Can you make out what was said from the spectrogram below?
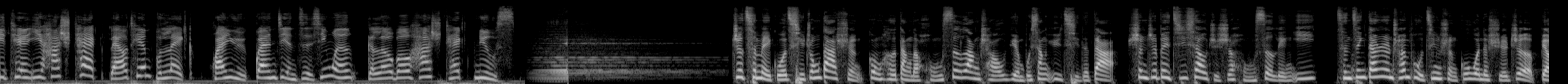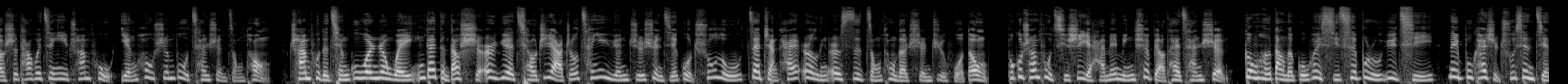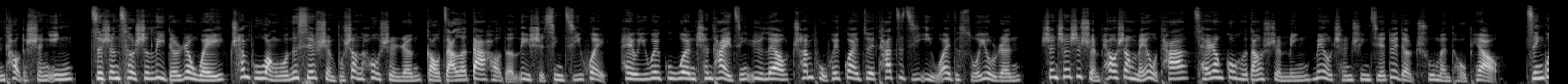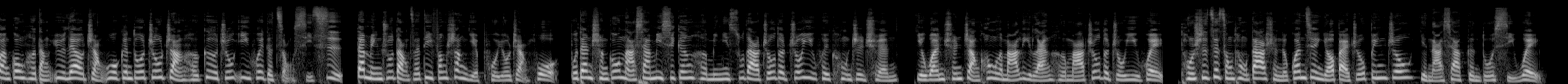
一天一 hashtag 聊天不累，环宇关键字新闻 global hashtag news。这次美国期中大选，共和党的红色浪潮远不像预期的大，甚至被讥笑只是红色涟漪。曾经担任川普竞选顾问的学者表示，他会建议川普延后宣布参选总统。川普的前顾问认为，应该等到十二月乔治亚州参议员决选结果出炉，再展开二零二四总统的选举活动。不过，川普其实也还没明确表态参选。共和党的国会席次不如预期，内部开始出现检讨的声音。资深测试立德认为，川普网罗那些选不上的候选人，搞砸了大好的历史性机会。还有一位顾问称，他已经预料川普会怪罪他自己以外的所有人，声称是选票上没有他，才让共和党选民没有成群结队的出门投票。尽管共和党预料掌握更多州长和各州议会的总席次，但民主党在地方上也颇有斩获，不但成功拿下密西根和明尼苏达州的州议会控制权，也完全掌控了马里兰和麻州的州议会。同时，在总统大选的关键摇摆州宾州也拿下更多席位。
